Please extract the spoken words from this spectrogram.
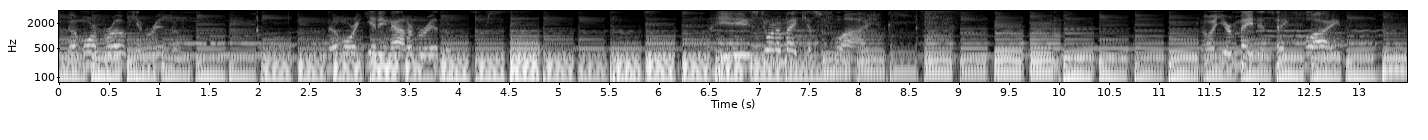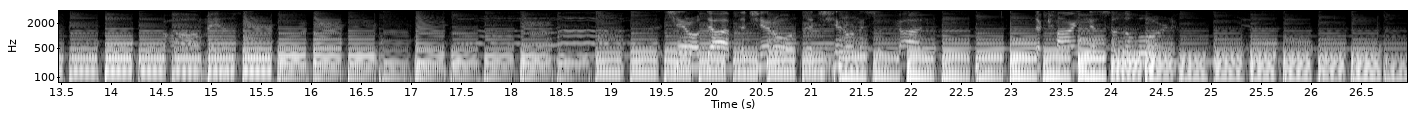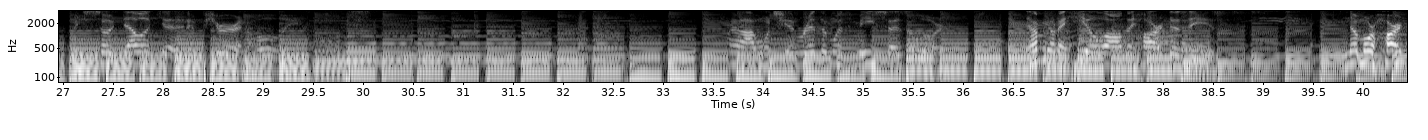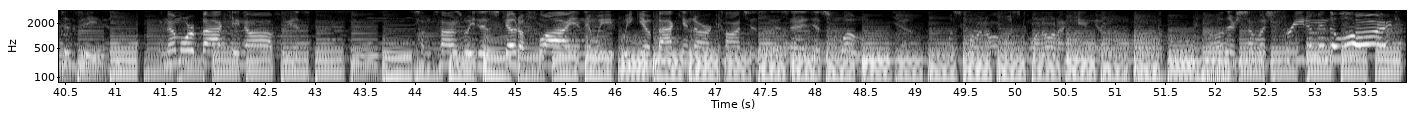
No more broken rhythm. No more getting out of rhythm. He's going to make us fly. Oh, you're made to take flight. The gentle, the gentleness of God, the kindness of the Lord. He's so delicate and pure and holy. Oh, I want you in rhythm with me, says the Lord. I'm going to heal all the heart disease. No more heart disease. No more backing off. It's, sometimes we just go to fly and then we, we go back into our consciousness and it just, whoa. What's going on? What's going on? I can't go. Oh, there's so much freedom in the Lord.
